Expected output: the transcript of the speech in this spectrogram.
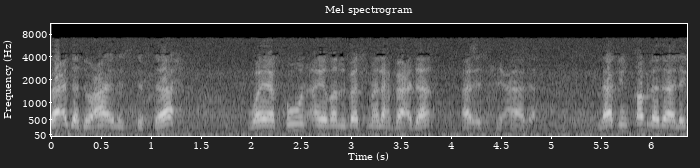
بعد دعاء الاستفتاح ويكون أيضا البسملة بعد الاستعاذة. لكن قبل ذلك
